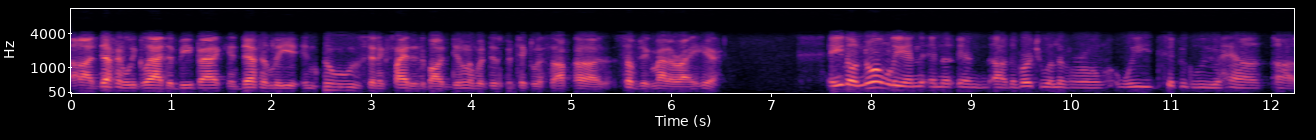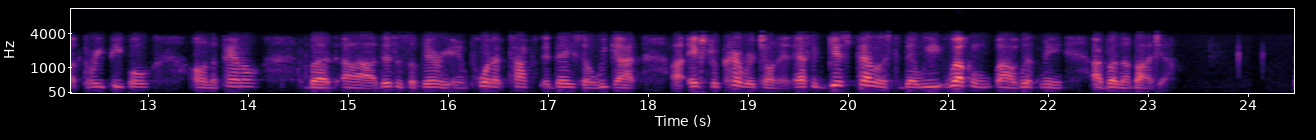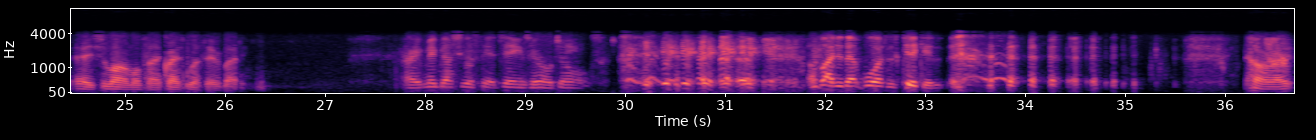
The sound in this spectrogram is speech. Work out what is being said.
Uh, definitely glad to be back, and definitely enthused and excited about dealing with this particular uh, subject matter right here. And you know, normally in in the in uh, the virtual living room, we typically have uh, three people on the panel, but uh, this is a very important topic today, so we got uh, extra coverage on it. As a guest panelist today, we welcome uh, with me our brother Abaja. Hey, shalom, Most High Christ bless everybody. All right, maybe I should have said James Earl Jones. Abaja, that voice is kicking. All right.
